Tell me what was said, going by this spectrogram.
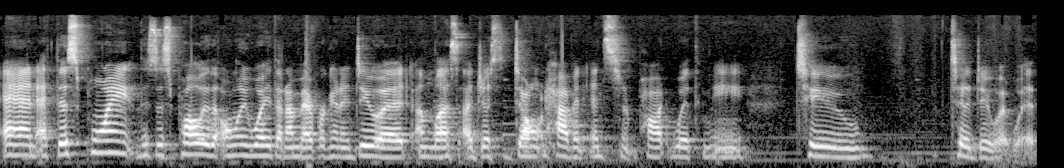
And at this point, this is probably the only way that I'm ever gonna do it unless I just don't have an Instant Pot with me to, to do it with.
